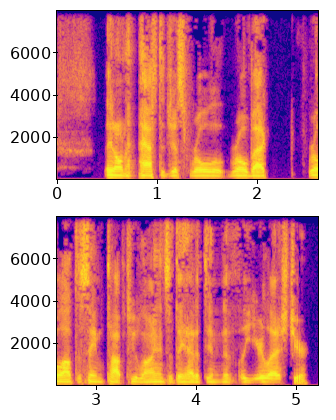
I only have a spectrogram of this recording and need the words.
they don't have to just roll roll back roll out the same top two lines that they had at the end of the year last year.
